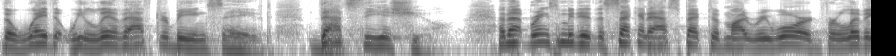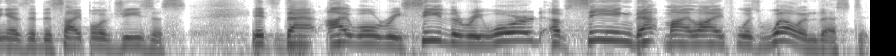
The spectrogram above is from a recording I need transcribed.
The way that we live after being saved, that's the issue. And that brings me to the second aspect of my reward for living as a disciple of Jesus. It's that I will receive the reward of seeing that my life was well invested.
